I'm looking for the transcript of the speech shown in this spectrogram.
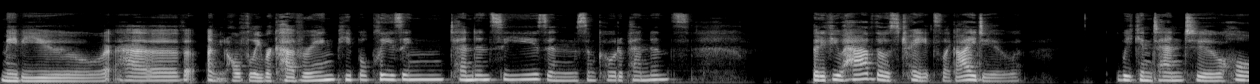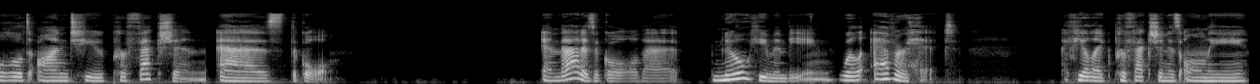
Maybe you have, I mean, hopefully recovering people pleasing tendencies and some codependence. But if you have those traits like I do, we can tend to hold on to perfection as the goal and that is a goal that no human being will ever hit. I feel like perfection is only,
